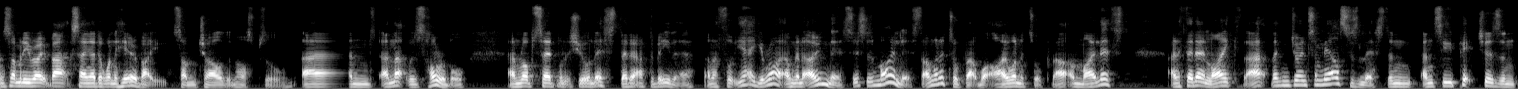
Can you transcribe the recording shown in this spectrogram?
And somebody wrote back saying, I don't want to hear about you, some child in hospital. And and that was horrible. And Rob said, Well, it's your list. They don't have to be there. And I thought, Yeah, you're right. I'm going to own this. This is my list. I'm going to talk about what I want to talk about on my list. And if they don't like that, they can join somebody else's list and, and see pictures and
